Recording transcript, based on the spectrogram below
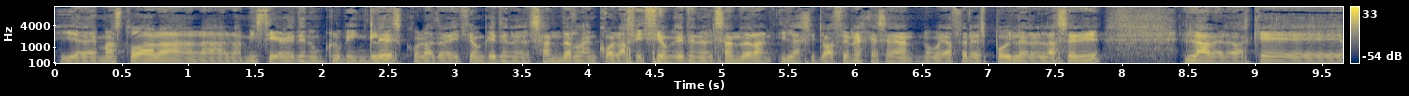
y además toda la, la- la mística que tiene un club inglés, con la tradición que tiene el Sunderland, con la afición que tiene el Sunderland y las situaciones que se dan, no voy a hacer spoiler en la serie, la verdad es que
